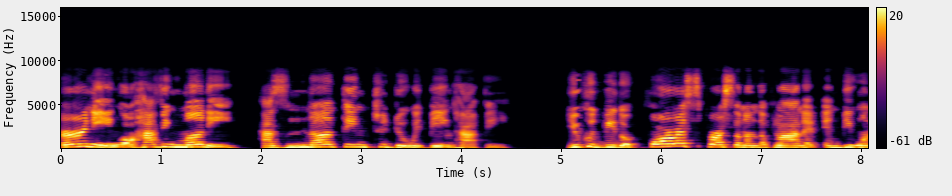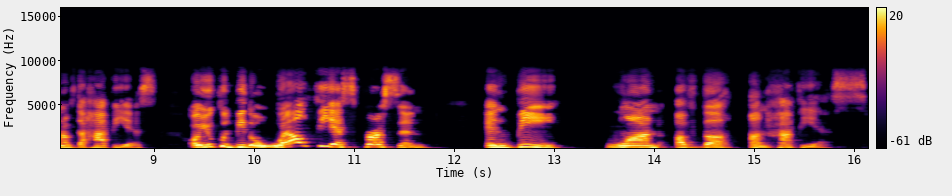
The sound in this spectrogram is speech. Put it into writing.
Earning or having money has nothing to do with being happy. You could be the poorest person on the planet and be one of the happiest, or you could be the wealthiest person and be one of the unhappiest.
